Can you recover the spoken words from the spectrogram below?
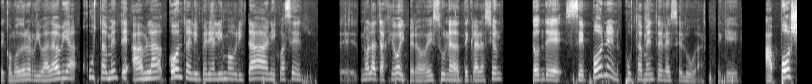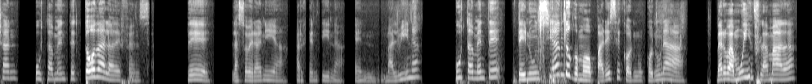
de Comodoro Rivadavia justamente habla contra el imperialismo británico. Hace, eh, no la traje hoy, pero es una declaración donde se ponen justamente en ese lugar, de que apoyan justamente toda la defensa de la soberanía argentina en Malvinas, justamente denunciando, como parece con, con una verba muy inflamada,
